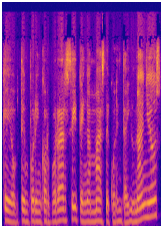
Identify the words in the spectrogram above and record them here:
que opten por incorporarse y tengan más de 41 años.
